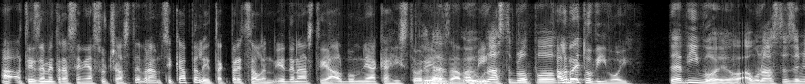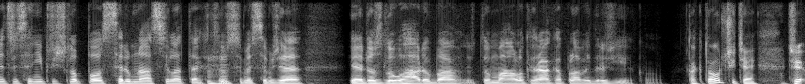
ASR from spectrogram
A, a tie zemetrasenia sú časté v rámci kapely? Tak predsa len 11. album, nejaká história Ale za vami? U nás to bylo po... Alebo je to vývoj? To je vývoj, jo. A u nás to zemětřesení přišlo po 17 letech, Mhm. což si myslím, že je dost dlouhá doba, to málo která kapela vydrží. Jako. Tak to určite. Čiže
